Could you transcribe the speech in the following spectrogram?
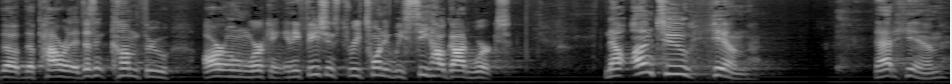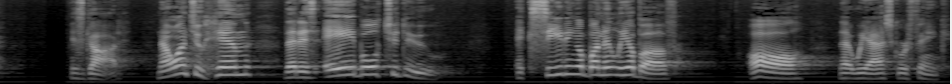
the, the power, it doesn't come through our own working. In Ephesians 3.20, we see how God works. Now unto him, that him is God. Now unto him that is able to do exceeding abundantly above all that we ask or think,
